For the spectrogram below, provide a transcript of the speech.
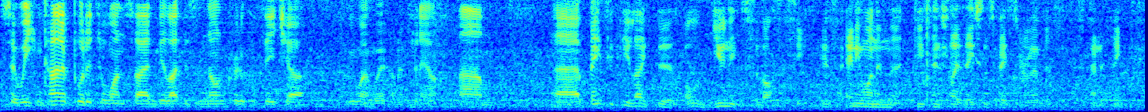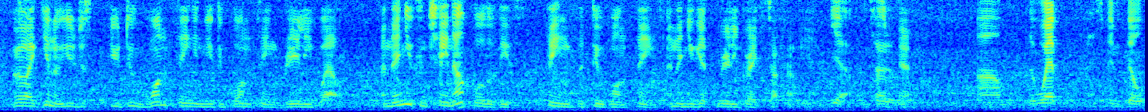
So we can kind of put it to one side and be like, this is a non-critical feature we won't work on it for now. Um, uh, basically like the old Unix philosophy. If anyone in the decentralization space remembers this kind of thing, we're like, you know, you just you do one thing and you do one thing really well, and then you can chain up all of these things that do one thing, and then you get really great stuff out of it. Yeah, totally. Yeah. Um, the web has been built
